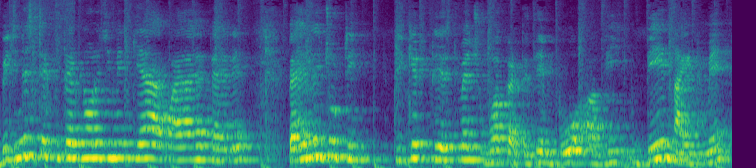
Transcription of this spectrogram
बिज़नेस टेक्नोलॉजी में क्या आया है पहले? पहले जो क्रिकेट टेस्ट मैच हुआ करते थे, वो अभी डे नाइट में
